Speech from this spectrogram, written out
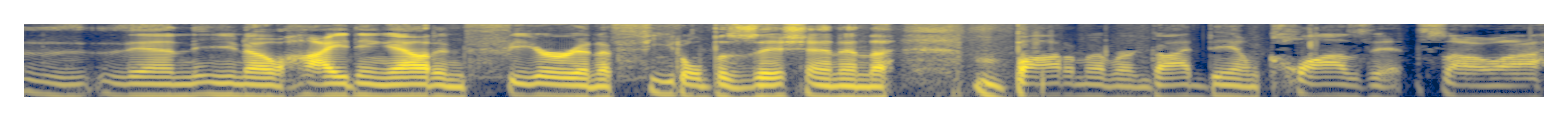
than you know hiding out in fear in a fetal position in the bottom of our goddamn closet. So uh,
